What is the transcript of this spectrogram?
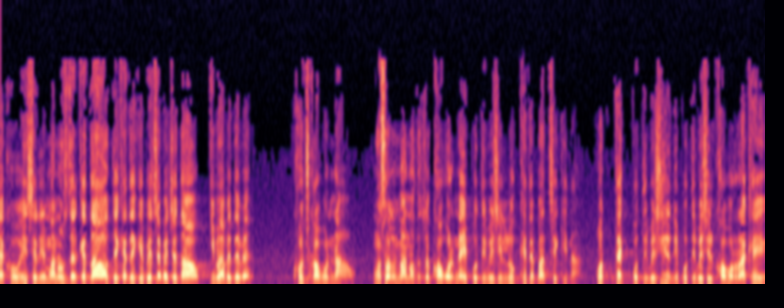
দেখো, এই শ্রেণির মানুষদেরকে দাও, দেখে দেখে, বেছে বেছে দাও, কীভাবে দেবে? খোঁজ খবর নাও। মুসলমান অথচ খবর নেই প্রতিবেশীর লোক খেতে পাচ্ছে কি না। প্রত্যেক প্রতিবেশী যদি প্রতিবেশীর খবর রাখে,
